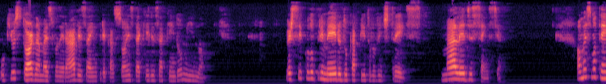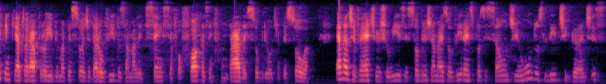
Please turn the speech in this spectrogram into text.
o que os torna mais vulneráveis a imprecações daqueles a quem dominam. Versículo 1 do capítulo 23. Maledicência. Ao mesmo tempo em que a Torá proíbe uma pessoa de dar ouvidos à maledicência, fofocas infundadas sobre outra pessoa, ela adverte os juízes sobre jamais ouvir a exposição de um dos litigantes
